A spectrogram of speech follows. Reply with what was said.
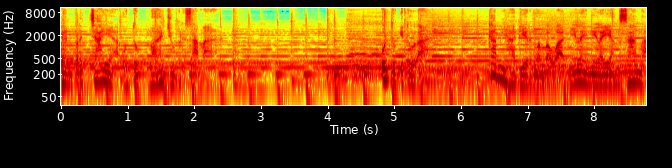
dan percaya untuk maju bersama. Untuk itulah, kami hadir membawa nilai-nilai yang sama.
